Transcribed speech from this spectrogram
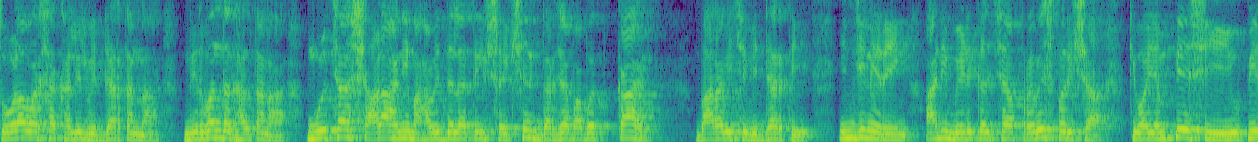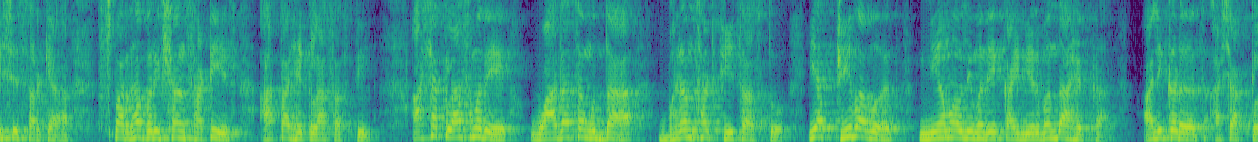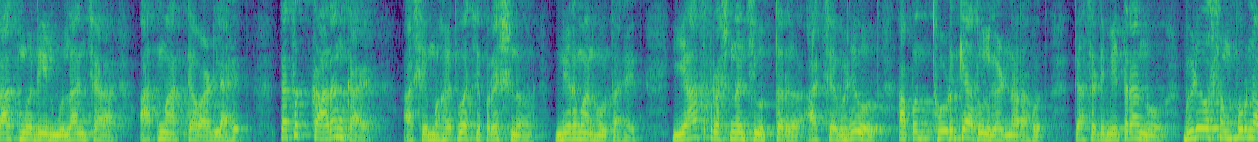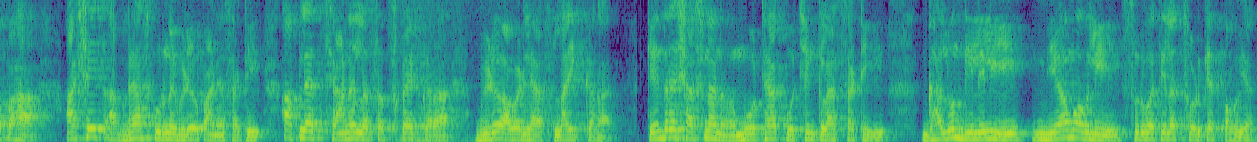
सोळा वर्षाखालील विद्यार्थ्यांना निर्बंध घालताना मूळच्या शाळा आणि महाविद्यालयातील शैक्षणिक दर्जाबाबत काय? बारावीचे विद्यार्थी इंजिनिअरिंग आणि मेडिकलच्या प्रवेश परीक्षा किंवा M P S C U P S C सारख्या स्पर्धा परीक्षांसाठीच आता हे क्लास असतील. अशा क्लासमध्ये वादाचा मुद्दा भरमसाठ फीचा असतो. या फीबाबत नियमावलीमध्ये काही निर्बंध आहेत का? अलीकडंच अशा क्लासमधील मुलांच्या आत्महत्या वाढल्या आहेत. त्याचं कारण काय? असे महत्त्वाचे प्रश्न निर्माण होत आहेत. याच प्रश्नांची उत्तरं आजच्या व्हिडिओत आपण थोडक्यात उलगडणार आहोत. त्यासाठी मित्रांनो व्हिडिओ संपूर्ण पहा. असेच अभ्यासपूर्ण व्हिडिओ पाहण्यासाठी आपल्या चॅनलला सबस्क्राईब करा. व्हिडिओ आवडल्यास लाईक करा. केंद्र शासनानं मोठ्या कोचिंग क्लाससाठी घालून दिलेली नियमावली सुरुवातीला थोडक्यात पाहूयात.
